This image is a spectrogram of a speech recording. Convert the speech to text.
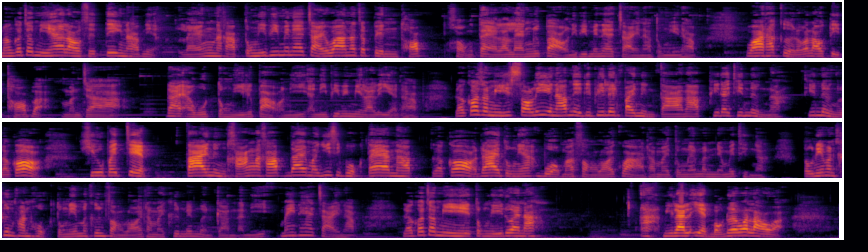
มันก็จะมีให้เราเซตติ้งนะครับ เนี่ยแรงนะครับ ตรงนี้พี่ไม่แน่ใจว่าน่าจะเป็นท็อปของแต่ละแรงหรือเปล่าอันนี้พี่ไม่แน่ใจนะตรงนี้นะครับ ว่าถ้าเกิดว่าเราติดท็อปอะ มันจะ ได้อาวุธตรงนี้หรือเปล่าอันนี้ อันนี้พี่ไม่มีรายละเอียดครับ แล้วก็จะมี history นะครับเนี่ยที่พี่เล่นไป1ตานะครับพี่ได้ที่1นะที่ 1 แล้วก็คิวไป 7 ตาย 1 ครั้งนะครับ ได้มา 26 แต้มนะครับ แล้วก็ได้ตรงเนี้ยบวกมา 200 กว่าทำไมตรงนั้นมันยังไม่ถึงอะตรงนี้มันขึ้นพันหตรงนี้มันขึ้น 200ทำไมขึ้นไม่เหมือนกัน อันนี้ไม่แน่ใจนะครับ แล้วก็จะมีตรงนี้ด้วยนะอะมีรายละเอียดบอกด้วยว่าเราอะ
